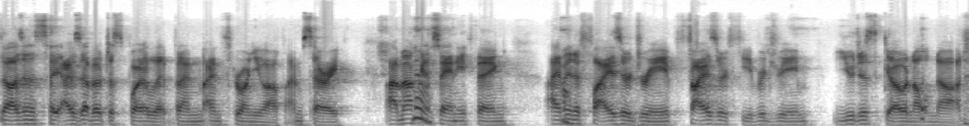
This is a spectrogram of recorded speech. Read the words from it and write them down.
No, I was gonna say I was about to spoil it, but I'm I'm throwing you off. I'm sorry. I'm not No, gonna say anything. I'm in a Pfizer dream, Pfizer fever dream. You just go and I'll nod.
